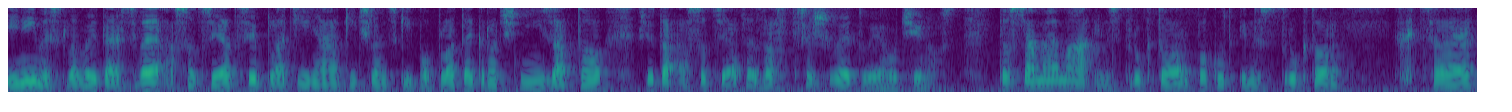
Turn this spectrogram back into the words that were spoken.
Jinými slovy, té své asociaci platí nějaký členský poplatek roční za to, že ta asociace zastřešuje tu jeho činnost. To samé má instruktor, pokud instruktor chce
